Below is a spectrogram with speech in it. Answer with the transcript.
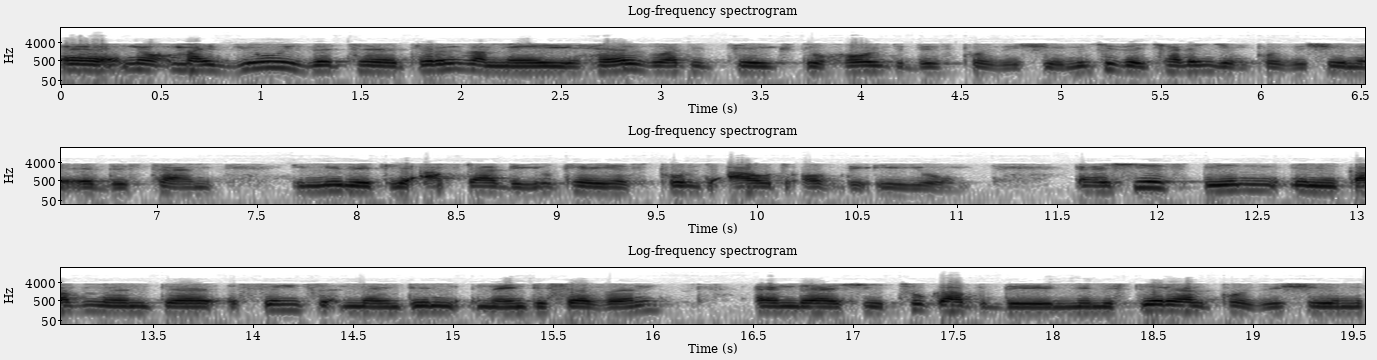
Uh, no, my view is that uh, Theresa May has what it takes to hold this position, which is a challenging position at this time, immediately after the UK has pulled out of the EU. Uh, she has been in government uh, since 1997 and uh, she took up the ministerial position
